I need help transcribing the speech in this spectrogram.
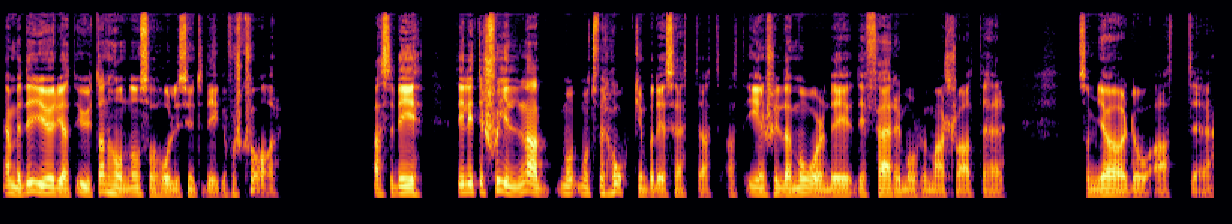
ja, men det gör ju att utan honom så håller sig inte Degerfors kvar. Alltså det, det är lite skillnad mot, mot för hockeyn på det sättet att, att enskilda mål, det är, det är färre mål per match och allt det här som gör då att eh,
